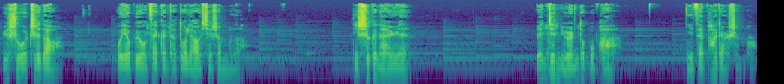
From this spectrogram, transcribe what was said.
于是我知道，我也不用再跟他多聊些什么了。你是个男人，人家女人都不怕，你再怕点什么？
